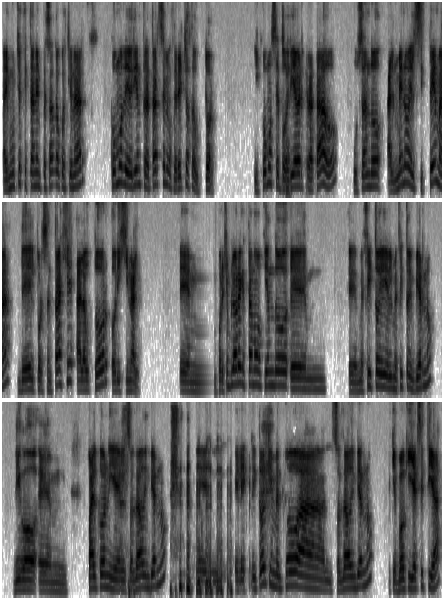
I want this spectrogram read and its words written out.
hay muchos que están empezando a cuestionar cómo deberían tratarse los derechos de autor y cómo se podría haber tratado usando al menos el sistema del porcentaje al autor original. Em, por ejemplo, ahora que estamos viendo em, eh, Mephisto y el Mephisto de invierno, digo Falcon y el Soldado de invierno, el, el escritor que inventó al Soldado de invierno, que Bucky ya existía,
